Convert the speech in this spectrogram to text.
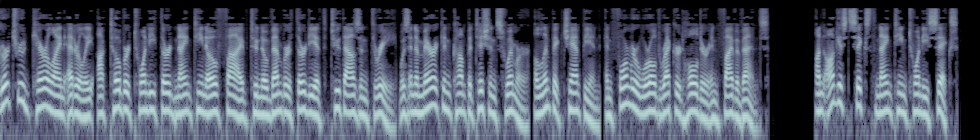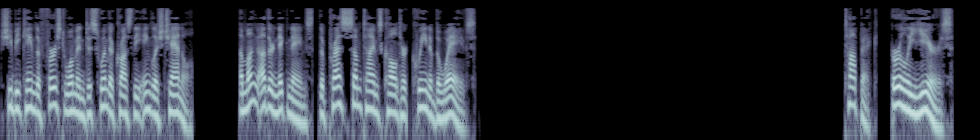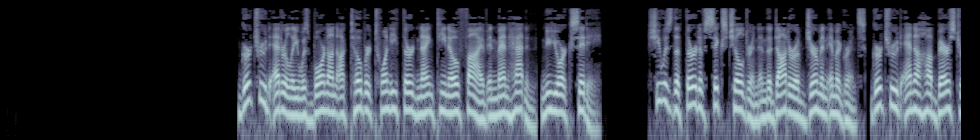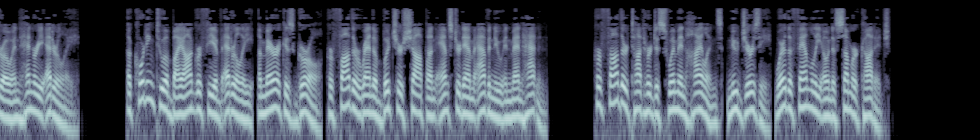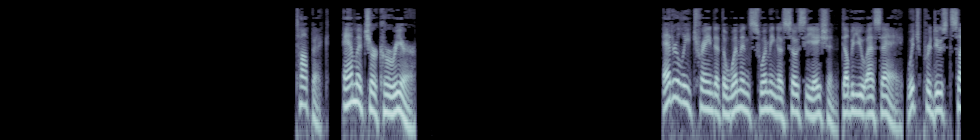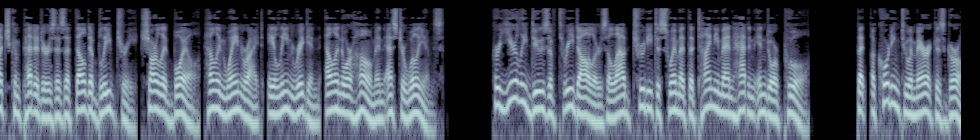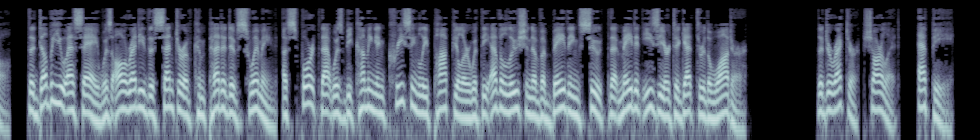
Gertrude Caroline Ederle October 23, 1905 to November 30, 2003 was an American competition swimmer, Olympic champion, and former world record holder in five events. On August 6, 1926, she became the first woman to swim across the English Channel. Among other nicknames, the press sometimes called her Queen of the Waves. Early years Gertrude Ederle was born on October 23, 1905 in Manhattan, New York City. She was the third of six children and the daughter of German immigrants, Gertrude Anna Haberstroh and Henry Ederle. According to a biography of Ederle, America's Girl, her father ran a butcher shop on Amsterdam Avenue in Manhattan. Her father taught her to swim in Highlands, New Jersey, where the family owned a summer cottage. Topic: Amateur career. Ederle trained at the Women's Swimming Association WSA, which produced such competitors as Ethelda Bleibtrey, Charlotte Boyle, Helen Wainwright, Aileen Riggin, Eleanor Holm and Esther Williams. Her yearly dues of $3 allowed Trudy to swim at the tiny Manhattan indoor pool. But, according to America's Girl, the WSA was already the center of competitive swimming, a sport that was becoming increasingly popular with the evolution of a bathing suit that made it easier to get through the water. The director, Charlotte Eppie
